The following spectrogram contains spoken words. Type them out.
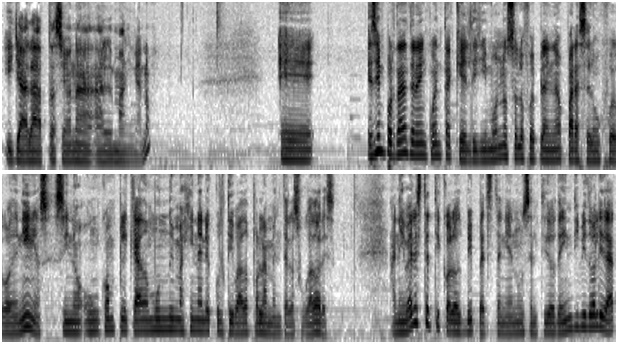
y ya la adaptación al manga, ¿no? Eh, es importante tener en cuenta que el Digimon no solo fue planeado para ser un juego de niños, sino un complicado mundo imaginario cultivado por la mente de los jugadores. A nivel estético, los bipeds tenían un sentido de individualidad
